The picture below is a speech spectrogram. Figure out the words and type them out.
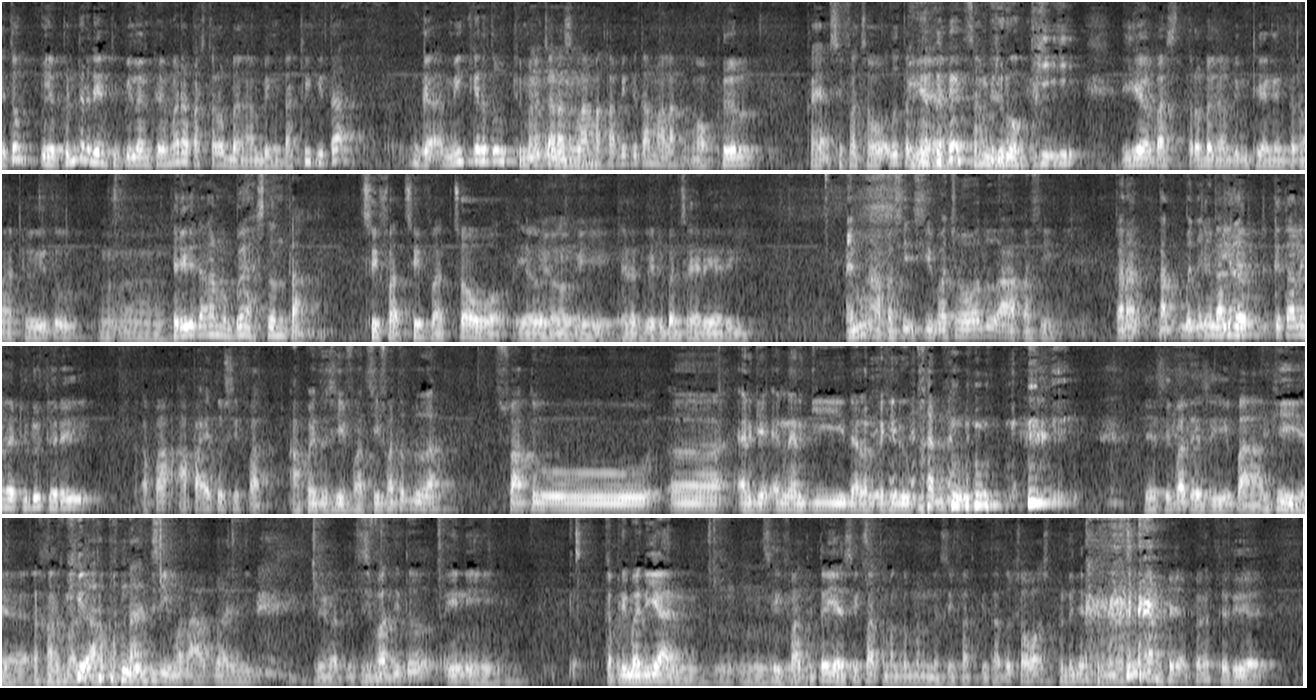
itu ya bener yang dibilang Damar pas terombang ambing tadi kita nggak mikir tuh gimana cara selamat tapi kita malah ngobrol kayak sifat cowok tuh ternyata Iya, sambil ngopi. iya pas terombang ambing di angin tornado itu. Jadi kita akan membahas tentang sifat-sifat cowok ya dalam kehidupan sehari-hari. Emang apa sih sifat cowok tuh apa sih? Karena kat- banyak yang Kita bilang lihat kita lihat dulu dari apa apa itu sifat. apa itu sifat? Sifat itu adalah suatu eh, energi energi dalam kehidupan. Ya sifat ya sifat. iya. Iya apa nanti sifat apa ini? Sifat itu Sifat itu ini ke- kepribadian. Mm-mm. sifat itu ya sifat teman-teman. Nah, sifat kita tuh cowok sebenarnya gimana sih kan banyak banget dari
